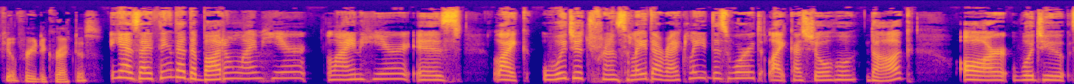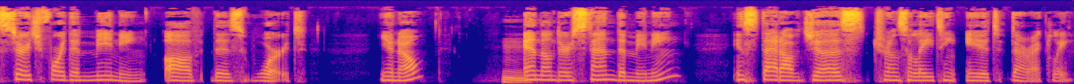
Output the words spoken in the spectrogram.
feel free to correct us. Yes, I think that the bottom line here line here is like would you translate directly this word like cachorro dog or would you search for the meaning of this word you know Hmm. and understand the meaning instead of just translating it directly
